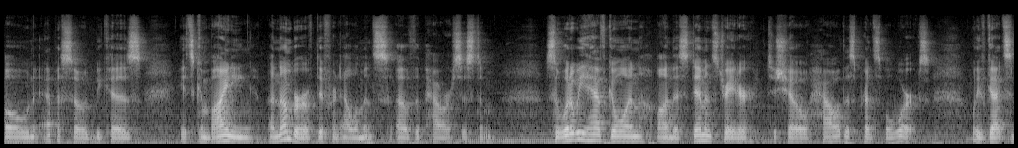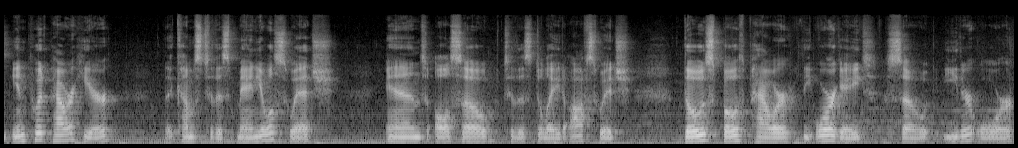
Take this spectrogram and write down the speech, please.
own episode because it's combining a number of different elements of the power system. So what do we have going on this demonstrator to show how this principle works? We've got some input power here that comes to this manual switch and also to this delayed off switch. Those both power the OR gate, so either OR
